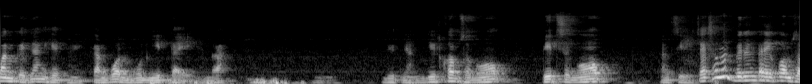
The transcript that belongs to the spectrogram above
มันก็ยังเฮ็ดให้กังวลงุดหงิดได้เห็นบ่อืมยึดหยังยึดความสงบ ติดสงบจังซี่จักซะมันเป็นจังไดความส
